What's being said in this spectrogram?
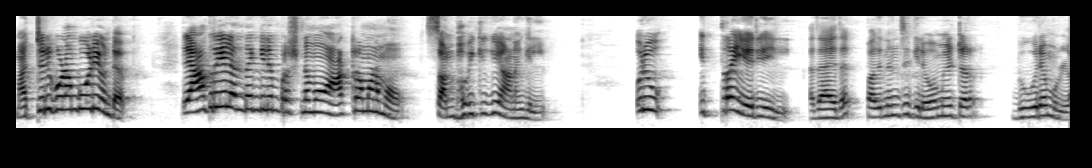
മറ്റൊരു ഗുണം കൂടിയുണ്ട്. രാത്രിയിൽ എന്തെങ്കിലും പ്രശ്നമോ ആക്രമണമോ സംഭവിക്കുകയാണെങ്കിൽ ഒരു ഇത്ര ഏരിയയിൽ അതായത് പതിനഞ്ച് കിലോമീറ്റർ ദൂരമുള്ള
